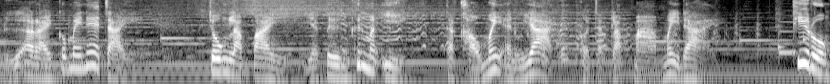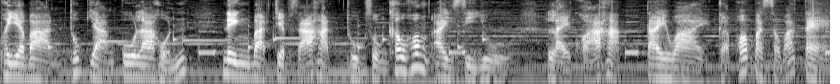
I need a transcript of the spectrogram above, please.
หรืออะไรก็ไม่แน่ใจ จงหลับไปอย่าตื่นขึ้นมาอีก ถ้าเขาไม่อนุญาตก็จะกลับมาไม่ได้ ที่โรงพยาบาลทุกอย่างกูลาหนเน่งบาดเจ็บสาหัสถูกส่งเข้าห้อง ICU ไหล่ขวาหัก ไตวาย กระเพาะปัสสาวะแตก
